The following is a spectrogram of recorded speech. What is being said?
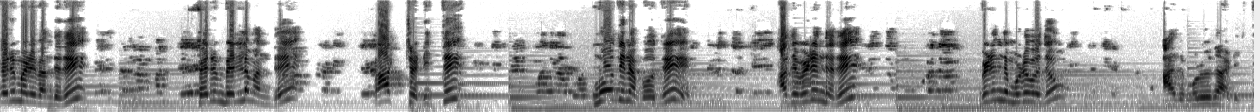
பெருமழை வந்தது பெரும் வெள்ளம் வந்து காற்றடித்து மோதின போது. அது விழுந்தது விழுந்து முழுவதும். அது முழுவதும் அடித்தது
